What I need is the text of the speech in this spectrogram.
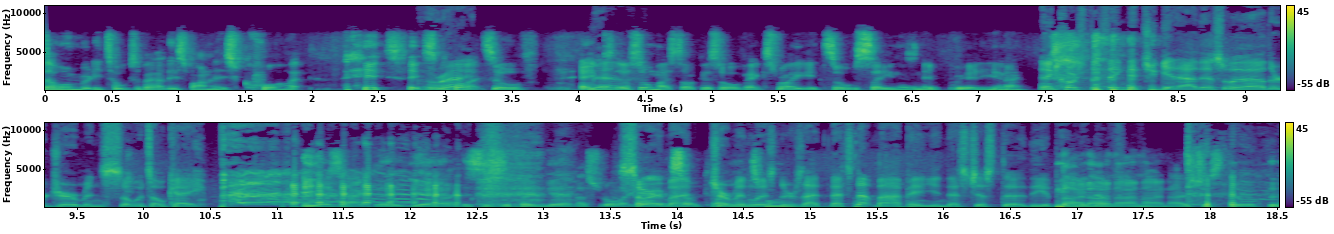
No one really talks about this one. It's quite, it's, it's Right. quite sort of, it's, Yeah. it's almost like a sort of X-rated sort of scene, isn't it? Really, you know. And of course, the thing that you get out of this, well, they're Germans, so it's okay. yeah, exactly. Yeah, this is the thing. Yeah, that's right. Sorry, yeah, my okay, German fine. listeners. That, that's not my opinion. That's just uh, the No, opinion no, of no, no, no. It's just the, the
